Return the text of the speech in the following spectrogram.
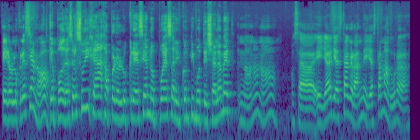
Pero Lucrecia no. Que podría ser su hija, ajá, pero Lucrecia no puede salir con Timothée Chalamet. No, no, no. O sea, ella ya está grande, ya está madura.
